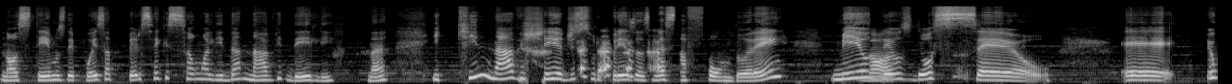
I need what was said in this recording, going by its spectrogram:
nós temos depois a perseguição ali da nave dele, né? E que nave cheia de surpresas nessa Fondor, hein? Meu Nossa. Deus do céu! É, eu,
